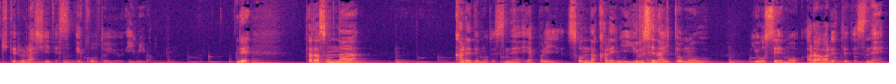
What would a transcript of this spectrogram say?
来てるらしいです。エコーという意味は。でただそんな彼でもですねやっぱりそんな彼に許せないと思う妖精も現れてですね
